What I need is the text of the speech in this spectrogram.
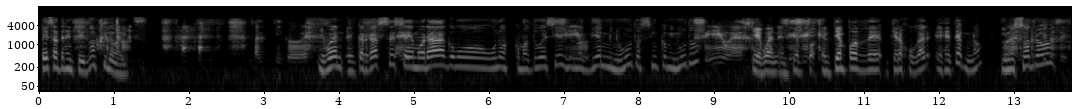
Pesa 32 kilobytes. palpico. Y bueno, en cargarse se demoraba como unos, como tú decías, Sí, unos weón. 10 minutos, 5 minutos. Sí, weón. Que bueno, en, Sí, tiempo, sí. en tiempos de quiero jugar es eterno. Y nosotros, palpico,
